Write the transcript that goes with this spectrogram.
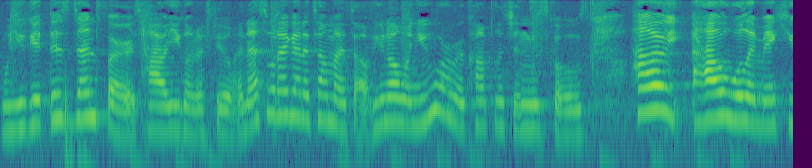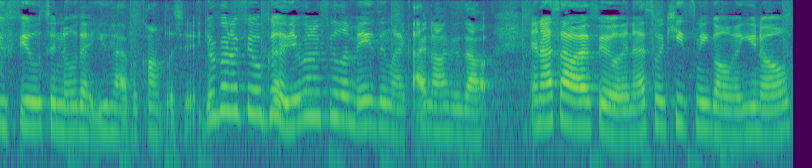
When you get this done first, how are you gonna feel? And that's what I gotta tell myself. You know, when you are accomplishing these goals, how how will it make you feel to know that you have accomplished it? You're gonna feel good. You're gonna feel amazing. Like I knocked this out, and that's how I feel, and that's what keeps me going. You know.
